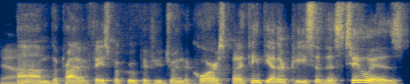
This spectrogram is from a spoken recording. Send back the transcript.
Yeah. um, the private Facebook group. If you join the course, but I think the other piece of this too is,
